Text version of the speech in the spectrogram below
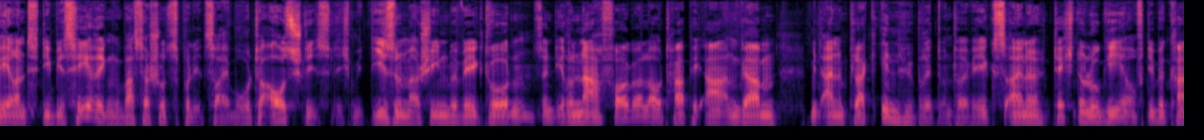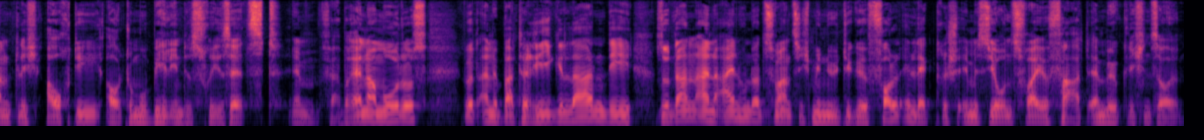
Während die bisherigen Wasserschutzpolizeiboote ausschließlich mit Dieselmaschinen bewegt wurden, sind ihre Nachfolger laut HPA-Angaben mit einem Plug-in-Hybrid unterwegs, eine Technologie, auf die bekanntlich auch die Automobilindustrie setzt. Im Verbrennermodus wird eine Batterie geladen, die sodann eine 120-minütige vollelektrische emissionsfreie Fahrt ermöglichen soll.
